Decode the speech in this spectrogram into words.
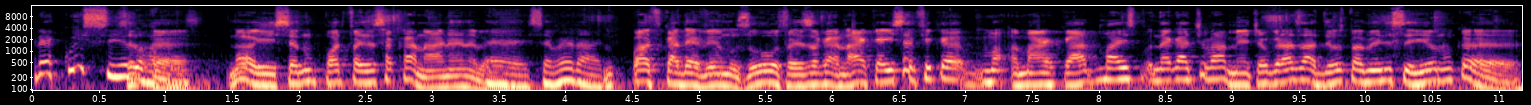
Ele é conhecido, Cê- é. rapaz. Não, e você não pode fazer sacanagem, né, né, velho? É, isso é verdade. Pode ficar devendo os outros, fazer sacanagem, que aí você fica ma- marcado, mas negativamente. Eu, graças a Deus, pelo menos isso aí, eu nunca.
